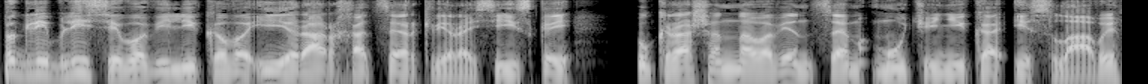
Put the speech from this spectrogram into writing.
погребли сего великого иерарха церкви российской, украшенного венцем мученика и славы,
